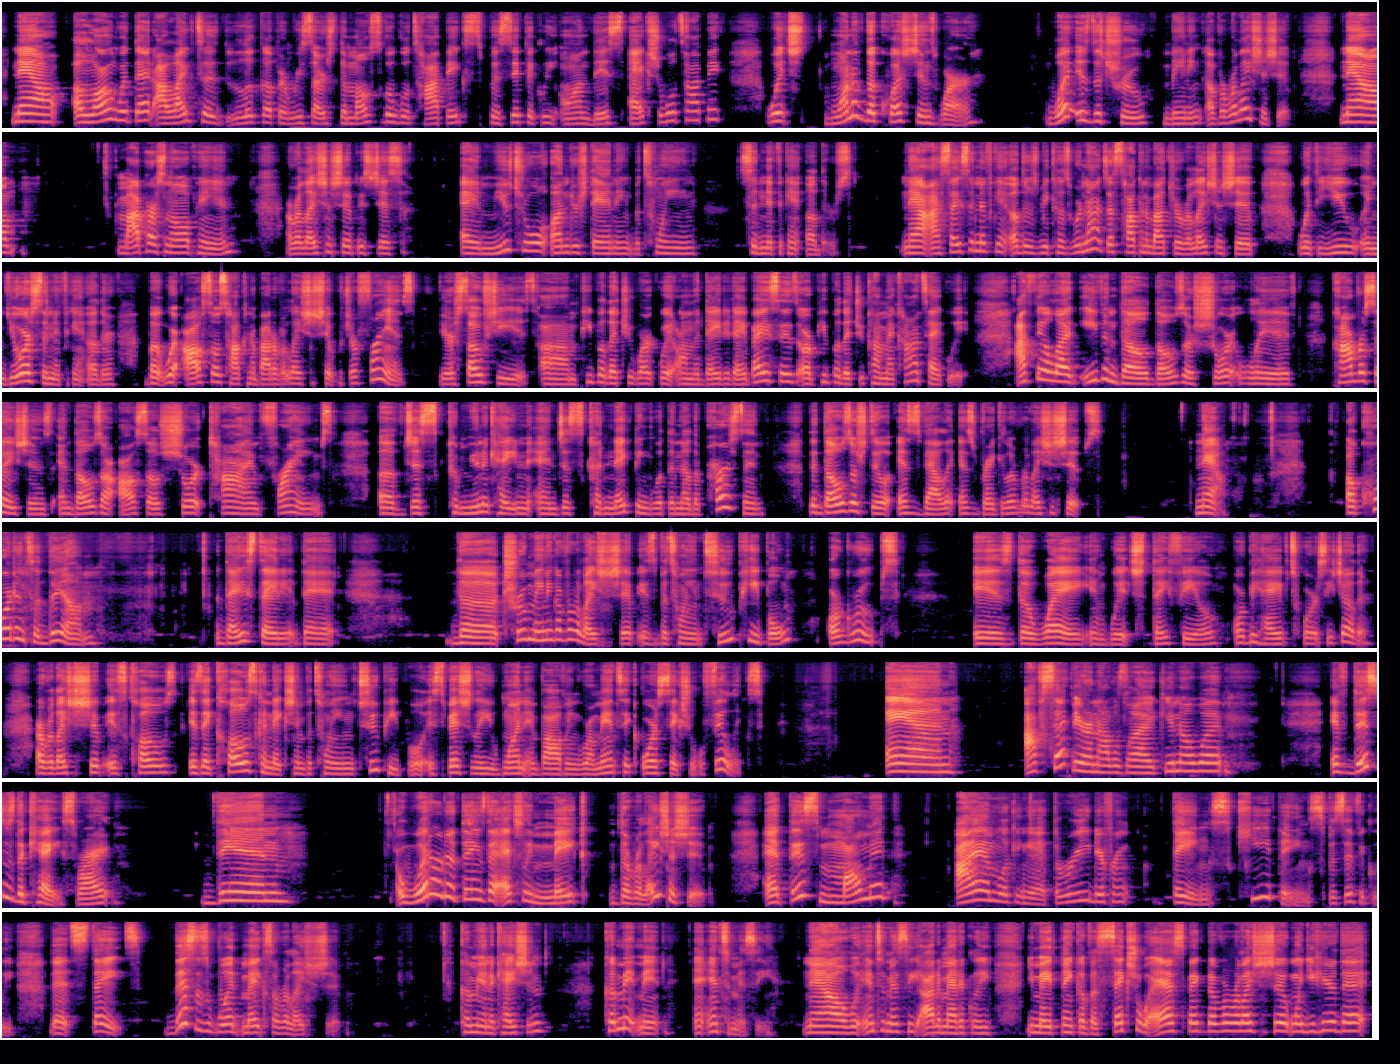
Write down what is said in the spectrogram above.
Now, along with that, I like to look up and research the most Google topics specifically on this actual topic, which one of the questions were what is the true meaning of a relationship? Now, my personal opinion, a relationship is just a mutual understanding between significant others. Now, I say significant others because we're not just talking about your relationship with you and your significant other, but we're also talking about a relationship with your friends, your associates, um, people that you work with on the day to day basis, or people that you come in contact with. I feel like even though those are short lived conversations and those are also short time frames of just communicating and just connecting with another person, that those are still as valid as regular relationships. Now, according to them, they stated that the true meaning of a relationship is between two people or groups is the way in which they feel or behave towards each other. A relationship is close is a close connection between two people, especially one involving romantic or sexual feelings. And I've sat there and I was like, you know what? If this is the case, right? Then what are the things that actually make the relationship? At this moment, I am looking at three different things, key things specifically, that states this is what makes a relationship communication, commitment, and intimacy. Now, with intimacy, automatically you may think of a sexual aspect of a relationship when you hear that.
